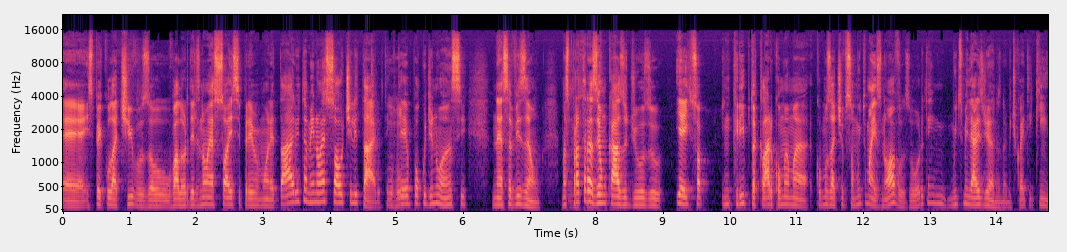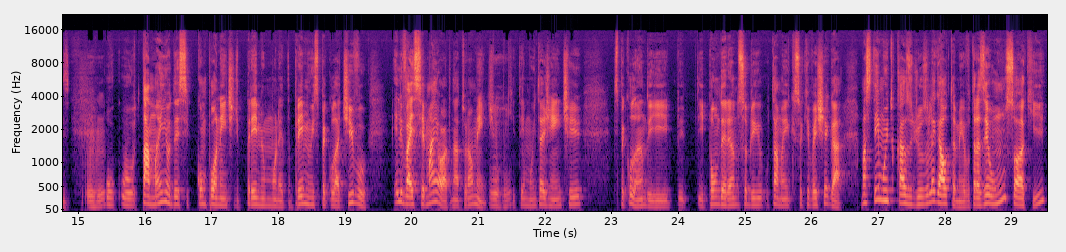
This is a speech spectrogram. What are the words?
é, especulativos, ou o valor deles não é só esse prêmio monetário e também não é só utilitário. Tem que Uhum. ter um pouco de nuance nessa visão. Mas para trazer um caso de uso, e aí só em cripto, é claro, como, é uma, como os ativos são muito mais novos, o ouro tem muitos milhares de anos, né? O Bitcoin tem 15 Uhum. o, o tamanho desse componente de premium moneta, premium especulativo, ele vai ser maior, naturalmente. Uhum. Porque tem muita gente especulando e, e- e ponderando sobre o tamanho que isso aqui vai chegar. Mas tem muito caso de uso legal também. Eu vou trazer um só aqui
